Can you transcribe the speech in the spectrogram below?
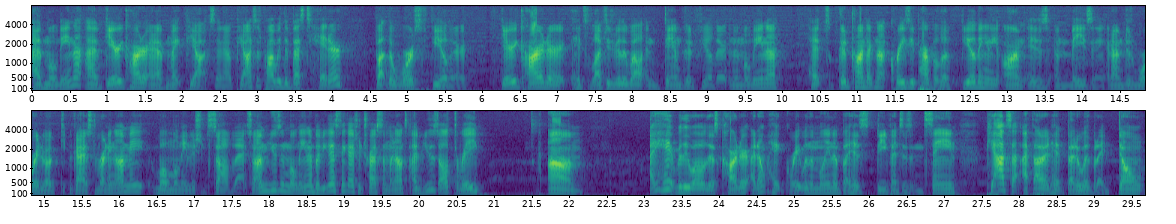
I have Molina, I have Gary Carter, and I have Mike Piazza. Now, Piazza's probably the best hitter, but the worst fielder. Gary Carter hits lefties really well and damn good fielder. And then Molina hits good contact, not crazy power, but the fielding in the arm is amazing. And I'm just worried about guys running on me. Well, Molina should solve that. So I'm using Molina, but if you guys think I should try someone else, I've used all three. Um, I hit really well with this Carter. I don't hit great with the Molina, but his defense is insane. Piazza, I thought I'd hit better with, but I don't.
